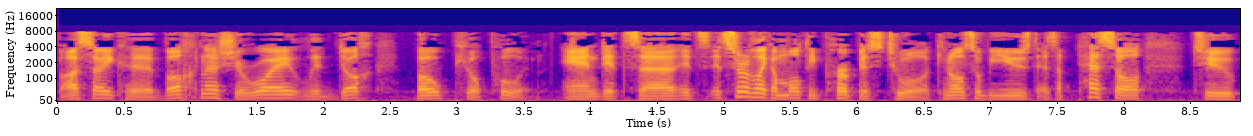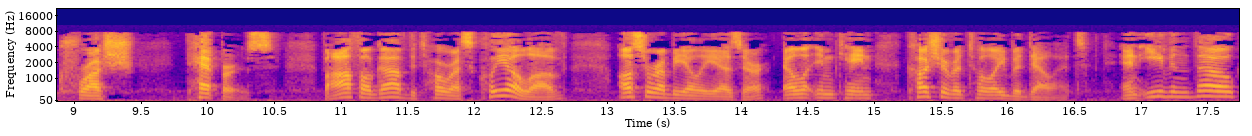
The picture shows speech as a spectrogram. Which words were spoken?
V'asoi kebochna shiroi lidoch bo pilpulin and it's uh, it's it's sort of like a multi-purpose tool. It can also be used as a pestle to crush peppers. Va'afal the Torah's klialav asur Rabbi Eliezer ela imkain kasher bedelet. And even though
